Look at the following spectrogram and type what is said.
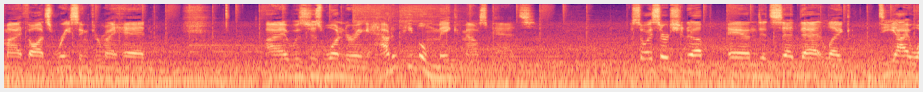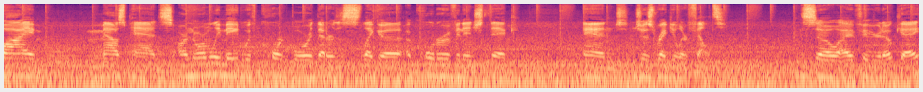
my thoughts racing through my head, I was just wondering how do people make mouse pads? So I searched it up and it said that like DIY mouse pads are normally made with corkboard that are just like a, a quarter of an inch thick and just regular felt. So I figured, okay,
